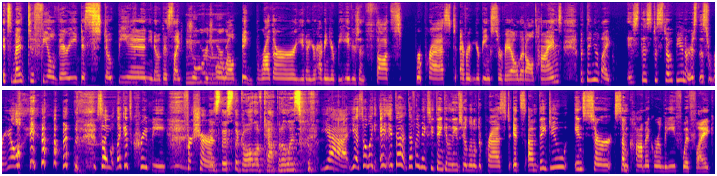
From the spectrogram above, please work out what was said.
it's meant to feel very dystopian, you know, this like George mm-hmm. Orwell big brother, you know, you're having your behaviors and thoughts repressed, ever you're being surveilled at all times. But then you're like, is this dystopian or is this real? so like it's creepy for sure. Is this the goal of capitalism? yeah, yeah. So like it, it definitely makes you think and leaves you a little depressed. It's um they do insert some comic relief with like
